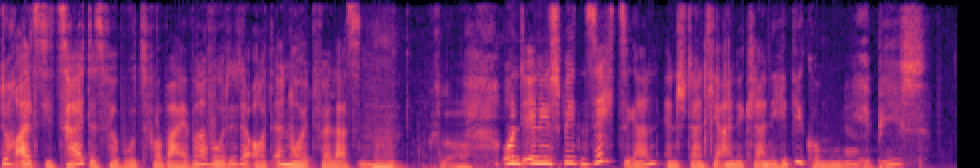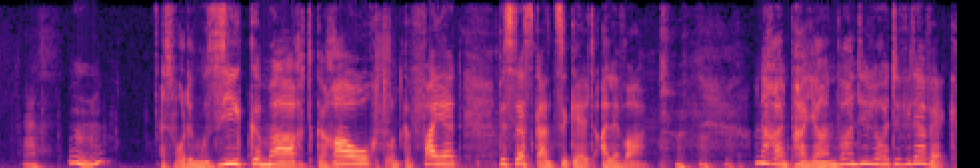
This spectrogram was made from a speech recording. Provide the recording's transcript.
Doch als die Zeit des Verbots vorbei war, wurde der Ort erneut verlassen. Klar. Und in den späten 60ern entstand hier eine kleine Hippie-Kommune. Hippies? Es wurde Musik gemacht, geraucht und gefeiert, bis das ganze Geld alle war. Nach ein paar Jahren waren die Leute wieder weg.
